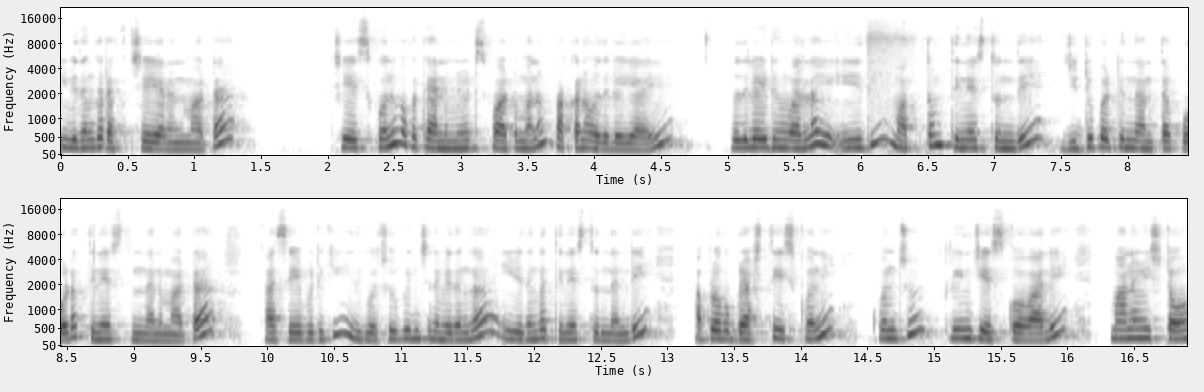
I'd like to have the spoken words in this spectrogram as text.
ఈ విధంగా రఫ్ చేయాలన్నమాట. చేసుకొని ఒక టెన్ మినిట్స్ పాటు మనం పక్కన వదిలేయాలి. వదిలేయడం వల్ల ఇది మొత్తం తినేస్తుంది. జిడ్డు పట్టిందంతా కూడా తినేస్తుంది అనమాట కాసేపటికి ఇదిగో చూపించిన విధంగా ఈ విధంగా తినేస్తుందండి. అప్పుడు ఒక బ్రష్ తీసుకొని కొంచెం క్లీన్ చేసుకోవాలి. మనం ఈ స్టవ్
